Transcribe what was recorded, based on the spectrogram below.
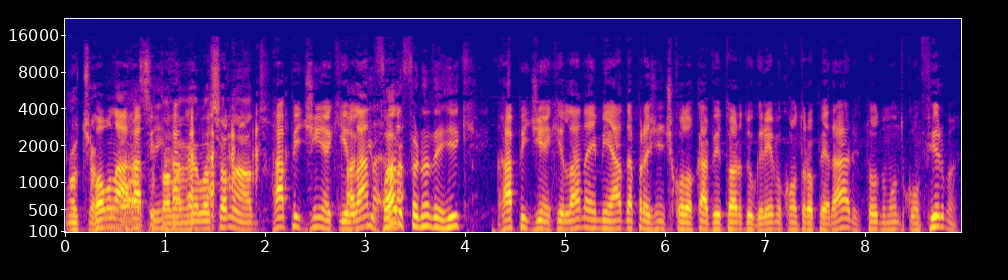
O Thiago Vamos lá, Rosa rápido. Tá lá relacionado. Rapidinho aqui, lá na, Ativaram lá- o Fernando Henrique. rapidinho aqui, lá na MA dá pra gente colocar a vitória do Grêmio contra o Operário? Todo mundo confirma?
